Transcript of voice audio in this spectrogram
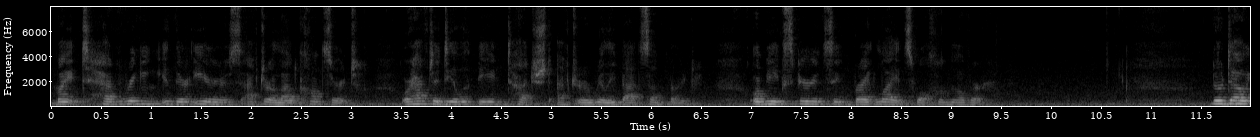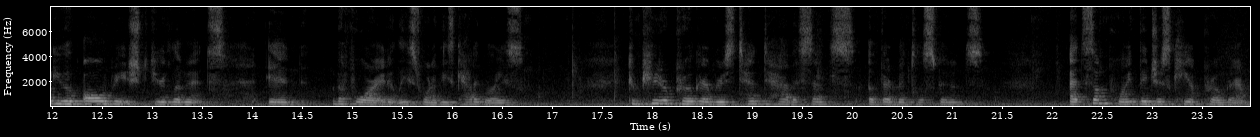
might have ringing in their ears after a loud concert, or have to deal with being touched after a really bad sunburn, or be experiencing bright lights while hungover. No doubt you have all reached your limits in before in at least one of these categories. Computer programmers tend to have a sense of their mental spoons. At some point, they just can't program.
